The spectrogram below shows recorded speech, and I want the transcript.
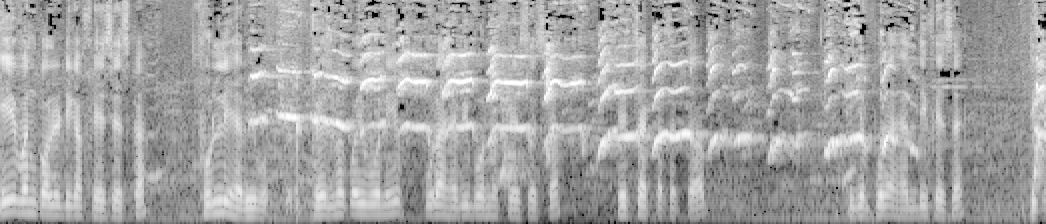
ए वन क्वालिटी का फेस है इसका। फुल्ली हैवी वो। फेस में कोई वो नहीं, पूरा हैवी बोन में फेस है इसका। फेस चेक कर सकते हो आप। ठीक है, पूरा हेल्दी फेस है। ठीक है,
